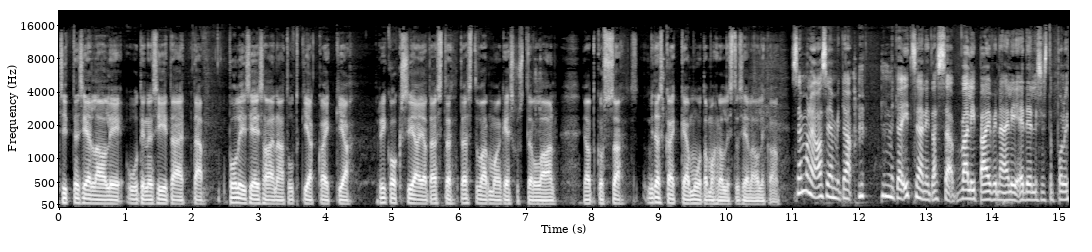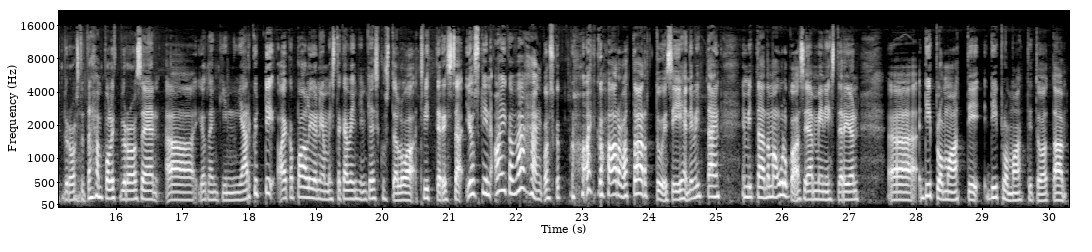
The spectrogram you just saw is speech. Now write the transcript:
Sitten siellä oli uutinen siitä, että poliisi ei saa enää tutkia kaikkia rikoksia ja tästä, tästä varmaan keskustellaan jatkossa. Mitäs kaikkea muuta mahdollista siellä olikaan? Semmoinen asia, mikä, mikä itseäni tässä välipäivinä, eli edellisestä politbyrosta tähän politbyrooseen ää, jotenkin järkytti aika paljon ja mistä kävinkin keskustelua Twitterissä, joskin aika vähän, koska aika harva tarttui siihen. Nimittäin, nimittäin tämä ulkoasiainministeriön ää, diplomaatti, diplomaatti tuota,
